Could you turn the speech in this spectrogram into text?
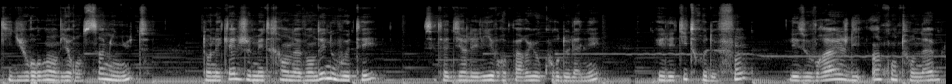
qui dureront environ 5 minutes, dans lesquelles je mettrai en avant des nouveautés, c'est-à-dire les livres parus au cours de l'année, et les titres de fond, les ouvrages dits incontournables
